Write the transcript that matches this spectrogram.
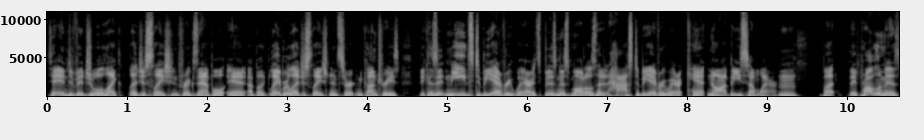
to individual like legislation, for example, in uh, like labor legislation in certain countries, because it needs to be everywhere. Its business model is that it has to be everywhere. It can't not be somewhere. Mm. But the problem is,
